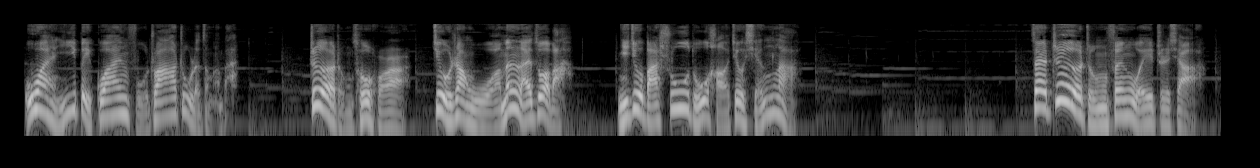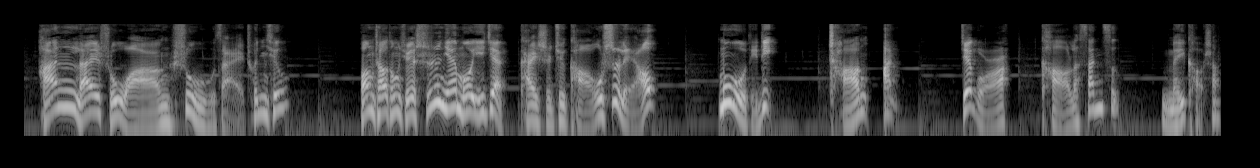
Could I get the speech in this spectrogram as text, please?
万一被官府抓住了怎么办？这种粗活就让我们来做吧，你就把书读好就行了。在这种氛围之下，寒来暑往，数载春秋，黄巢同学十年磨一剑，开始去考试了。目的地长安，结果考了三次没考上。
